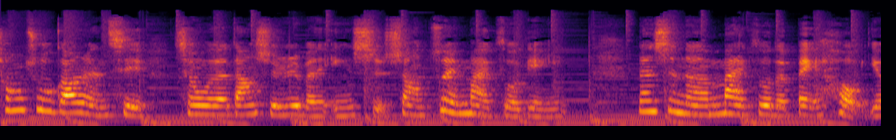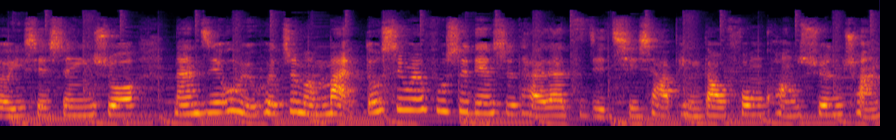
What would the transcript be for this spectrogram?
冲出高人气，成为了当时日本影史上最卖座电影。但是呢，卖座的背后也有一些声音说，《南极物语》会这么卖，都是因为富士电视台在自己旗下频道疯狂宣传，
